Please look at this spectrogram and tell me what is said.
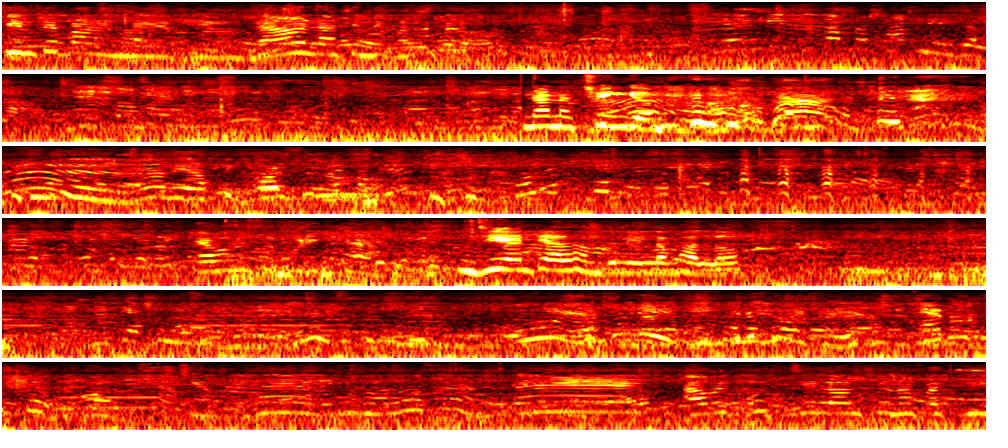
চিনতে পারেন না না না চিনতে পারছি চুইংগাম জি আন্টি আলহামদুলিল্লাহ ভালো। আমি খুঁজছিলাম সোনা পাখি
